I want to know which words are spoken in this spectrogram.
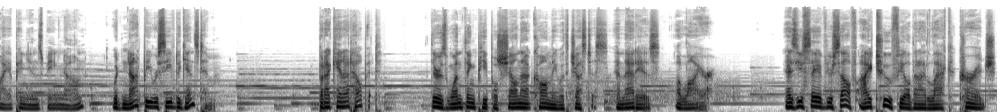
my opinions being known, would not be received against him. But I cannot help it. There is one thing people shall not call me with justice, and that is a liar. As you say of yourself, I too feel that I lack courage.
